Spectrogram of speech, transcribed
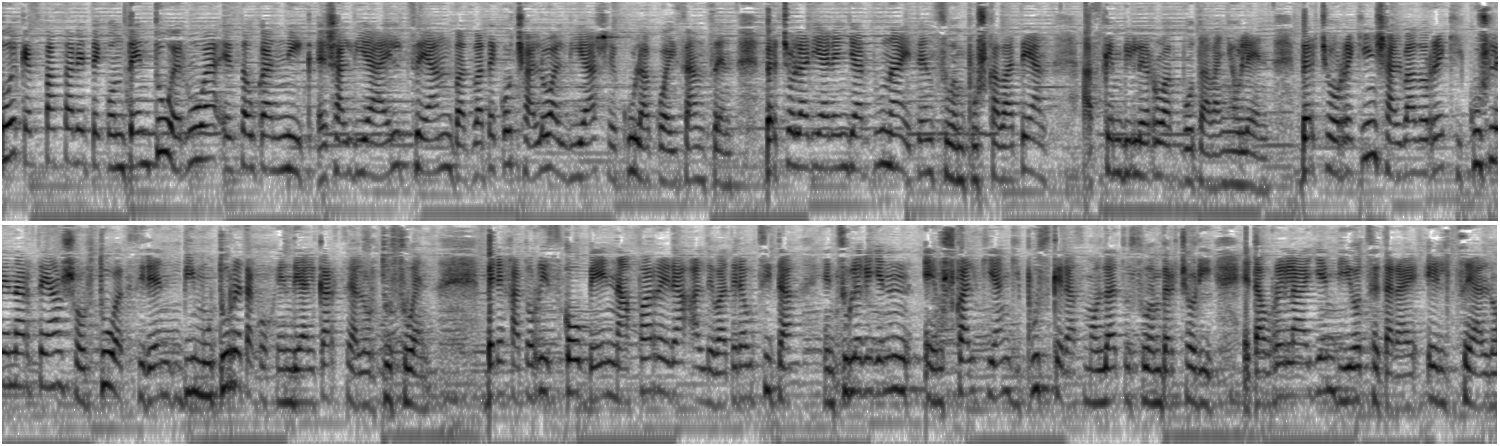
Zuek ez pazarete kontentu errua ez daukan nik esaldia heltzean bat bateko txaloaldia sekulakoa izan zen. Bertsolariaren jarduna eten zuen puska batean, azken bilerroak bota baino lehen. Bertso horrekin Salvadorrek ikusleen artean sortuak ziren bi muturretako jendea elkartzea lortu zuen. Bere jatorrizko be Nafarrera alde batera utzita, entzule gehienen euskalkian gipuzkeraz moldatu zuen bertsori eta horrela haien bihotzetara heltzea lortu.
